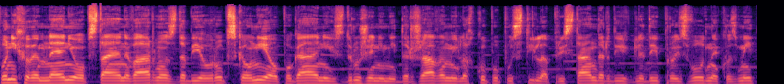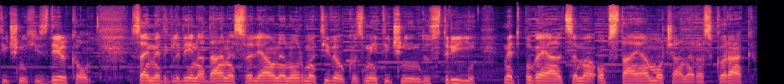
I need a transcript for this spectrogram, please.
Po njihovem mnenju obstaja nevarnost, da bi Evropska unija v pogajanjih z Združenimi državami lahko popustila pri standardih glede proizvodne kozmetičnih izdelkov, saj med glede na danes veljavne normative v kozmetični industriji med pogajalcema obstaja močan razkorak.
